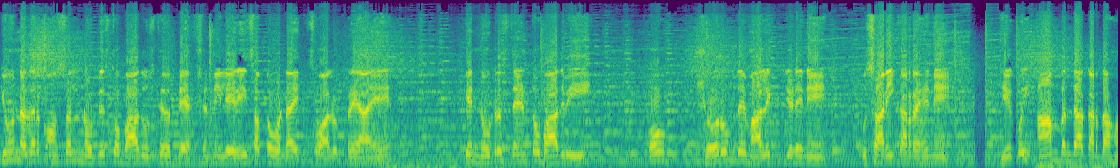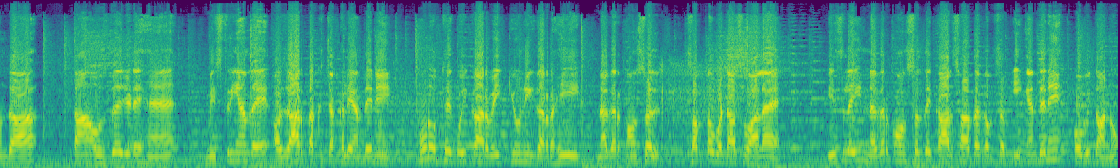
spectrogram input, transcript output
ਕਿਉਂ ਨਗਰ ਕੌਂਸਲ ਨੋਟਿਸ ਤੋਂ ਬਾਅਦ ਉਸ ਦੇ ਉੱਤੇ ਐਕਸ਼ਨ ਨਹੀਂ ਲੈ ਰਹੀ? ਸਭ ਤੋਂ ਵੱਡਾ ਇੱਕ ਸਵਾਲ ਉੱਠ ਰਿਹਾ ਹੈ ਕਿ ਨੋਟਿਸ ਦੇਣ ਤੋਂ ਬਾਅਦ ਵੀ ਉਹ ਸ਼ੋਰੂਮ ਦੇ ਮਾਲਕ ਜਿਹੜੇ ਨੇ ਉਸਾਰੀ ਕਰ ਰਹੇ ਨੇ। ਜੇ ਕੋਈ ਆਮ ਬੰਦਾ ਕਰਦਾ ਹੁੰਦਾ ਤਾਂ ਉਸ ਦੇ ਜਿਹੜੇ ਹੈ ਮਿਸਤਰੀਆਂ ਦੇ ਔਜ਼ਾਰ ਤੱਕ ਚੱਕ ਲਿਆਂਦੇ ਨੇ। ਹੁਣ ਉੱਥੇ ਕੋਈ ਕਾਰਵਾਈ ਕਿਉਂ ਨਹੀਂ ਕਰ ਰਹੀ ਨਗਰ ਕੌਂਸਲ? ਸਭ ਤੋਂ ਵੱਡਾ ਸਵਾਲ ਹੈ। ਇਸ ਲਈ ਨਗਰ ਕੌਂਸਲ ਦੇ ਕਾਰਜਸਾਧਕ ਅਫਸਰ ਕੀ ਕਹਿੰਦੇ ਨੇ ਉਹ ਵੀ ਤੁਹਾਨੂੰ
